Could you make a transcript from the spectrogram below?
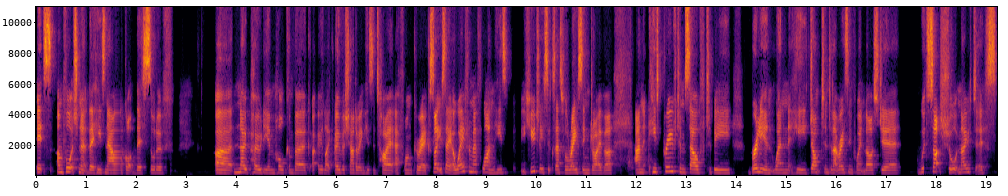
it's unfortunate that he's now got this sort of uh, no podium Hulkenberg uh, like overshadowing his entire F1 career. Because, like you say, away from F1, he's hugely successful racing driver and he's proved himself to be brilliant when he jumped into that racing point last year with such short notice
